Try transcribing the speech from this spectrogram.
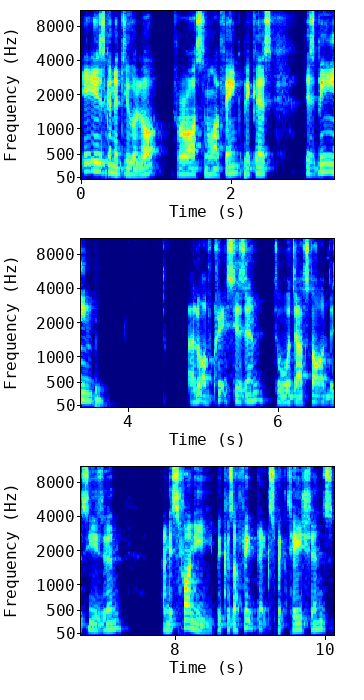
it is going to do a lot for Arsenal. I think because there's been a lot of criticism towards our start of the season. And it's funny because I think the expectations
